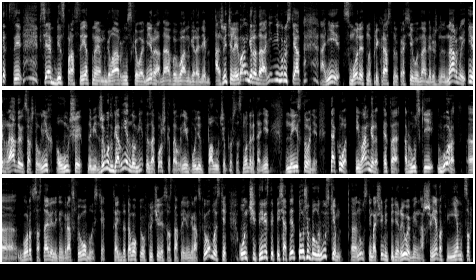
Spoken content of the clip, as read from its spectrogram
вся беспросветная мгла русского мира, она в Ивангороде. А жители Ивангорода, они не грустят, они смотрят на прекрасную, красивую набережную Нарвы и радуются, что у них лучший вид. Живут в говне, но вид из окошка-то у них будет получше, потому что смотрят они на Эстонию. Так вот, Ивангород — это русский город, э, город в составе Ленинградской области. Кстати, до того, как его включили в состав Ленинградской области, он 450 лет тоже был русским, э, ну, с небольшими перерывами на шведов, немцев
